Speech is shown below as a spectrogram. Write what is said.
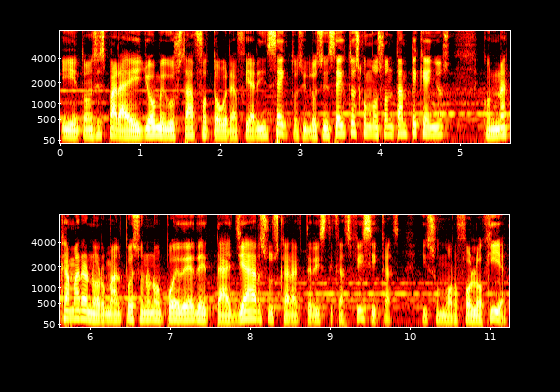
y entonces para ello me gusta fotografiar insectos. Y los insectos, como son tan pequeños, con una cámara normal, pues uno no puede detallar sus características físicas y su morfología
